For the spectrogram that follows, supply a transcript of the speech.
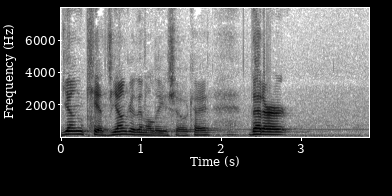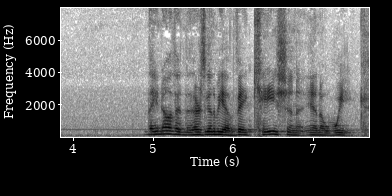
young kids, younger than Alicia, okay, that are, they know that there's going to be a vacation in a week.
